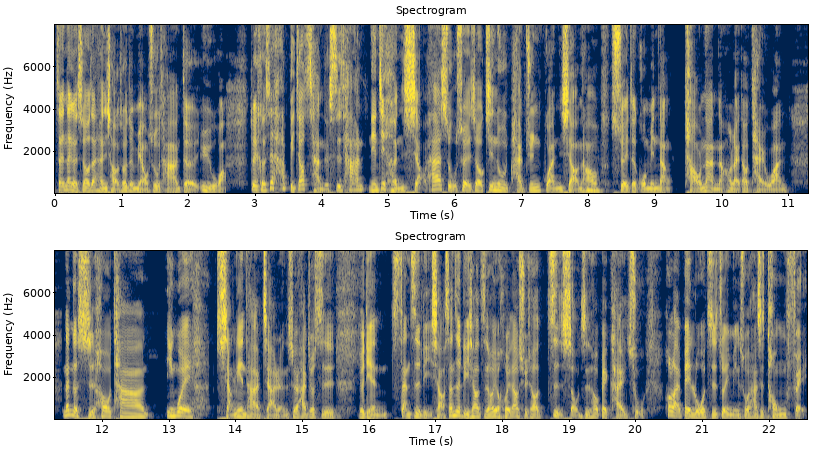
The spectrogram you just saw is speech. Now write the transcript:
在那个时候在很小的时候就描述他的欲望。对，可是他比较惨的是，他年纪很小，他在十五岁的时候进入海军官校，然后随着国民党逃难，然后来到台湾。那个时候他。因为想念他的家人，所以他就是有点擅自离校。擅自离校之后，又回到学校自首，之后被开除。后来被罗织罪名，说他是通匪，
